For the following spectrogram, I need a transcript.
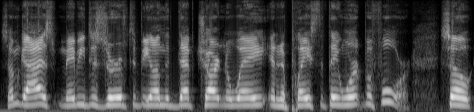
Some guys maybe deserve to be on the depth chart in a way in a place that they weren't before. So,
